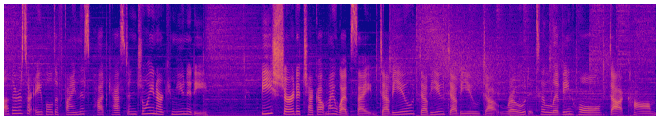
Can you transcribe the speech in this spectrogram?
others are able to find this podcast and join our community. Be sure to check out my website, www.roadtolivingwhole.com,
